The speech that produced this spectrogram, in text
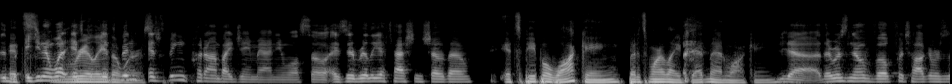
It's you know what? It's, really it's the been, worst. It's being put on by Jay Manuel. So is it really a fashion show though? It's people walking, but it's more like dead man walking. Yeah, there was no Vogue photographers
